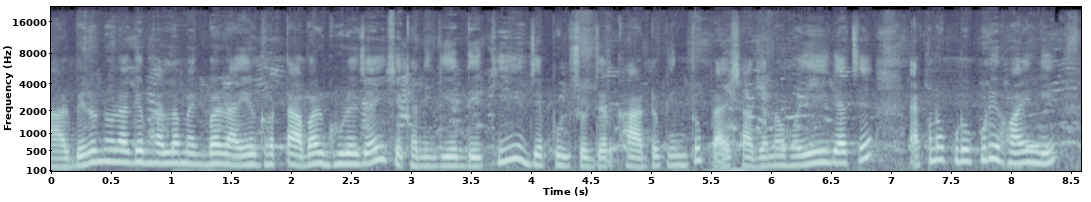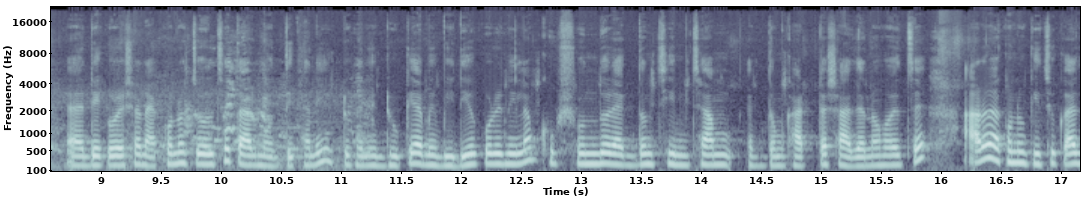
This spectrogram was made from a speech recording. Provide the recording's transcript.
আর বেরোনোর আগে ভাবলাম একবার রায়ের ঘরটা আবার ঘুরে যাই, সেখানে গিয়ে দেখি যে ফুলসজ্জার খাটও কিন্তু প্রায় সাজানো হয়েই গেছে। এখনও পুরোপুরি হয়নি ডেকোরেশন এখনও চলছে, তার মধ্যেখানে একটুখানি ঢুকে আমি ভিডিও করে নিলাম। খুব সুন্দর, একদম ছিমছাম একদম খাটটা সাজানো হয়েছে। আরও এখনও কিছু কাজ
